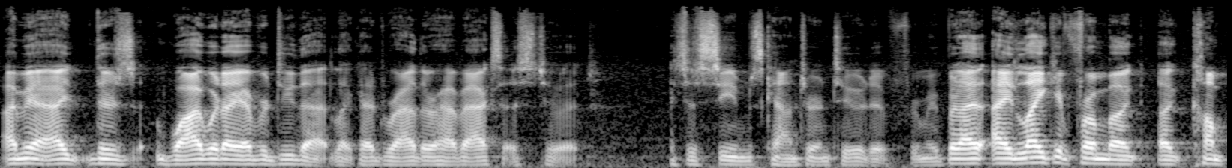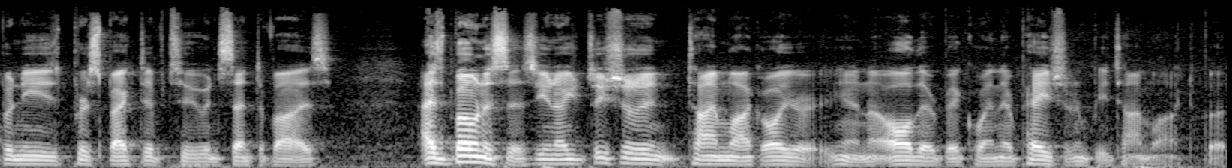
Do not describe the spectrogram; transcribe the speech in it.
I mean, I there's why would I ever do that? Like, I'd rather have access to it. It just seems counterintuitive for me. But I, I like it from a, a company's perspective to incentivize as bonuses. You know, you, you shouldn't time lock all your you know all their Bitcoin. Their pay shouldn't be time locked. But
